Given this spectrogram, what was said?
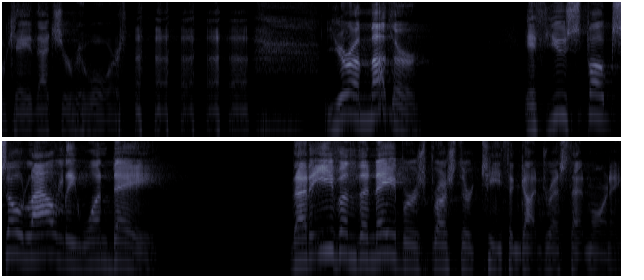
okay, that's your reward. You're a mother if you spoke so loudly one day that even the neighbors brushed their teeth and got dressed that morning.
